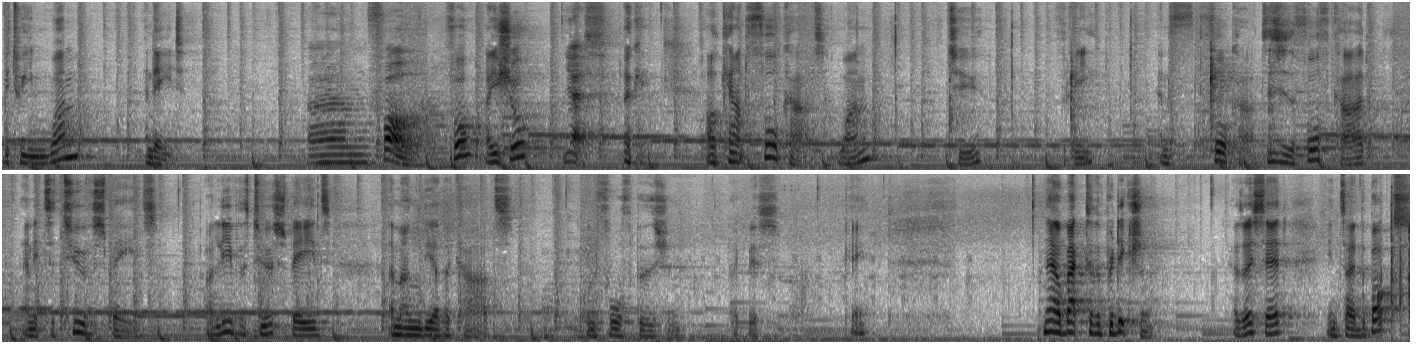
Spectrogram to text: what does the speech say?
between one and eight. Um, four. Four? Are you sure? Yes. Okay. I'll count four cards. One, two, three, and four cards. This is the fourth card, and it's a two of spades. I'll leave the two of spades among the other cards in fourth position, like this. Okay. Now back to the prediction. As I said, inside the box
